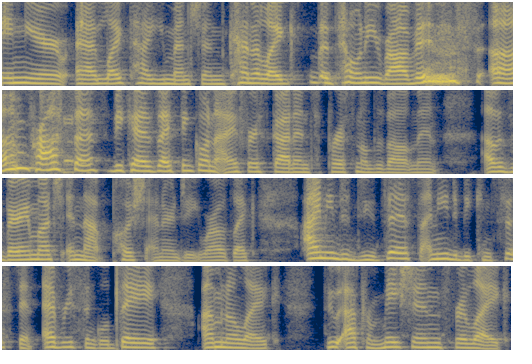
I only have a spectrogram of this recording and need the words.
In your i liked how you mentioned kind of like the tony robbins um, process because i think when i first got into personal development i was very much in that push energy where i was like i need to do this. I need to be consistent every single day. I'm gonna like do affirmations for like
